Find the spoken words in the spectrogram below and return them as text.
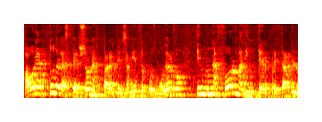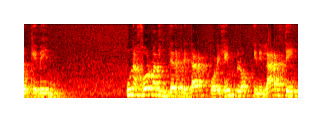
Ahora todas las personas para el pensamiento posmoderno tienen una forma de interpretar lo que ven, una forma de interpretar, por ejemplo, en el arte,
